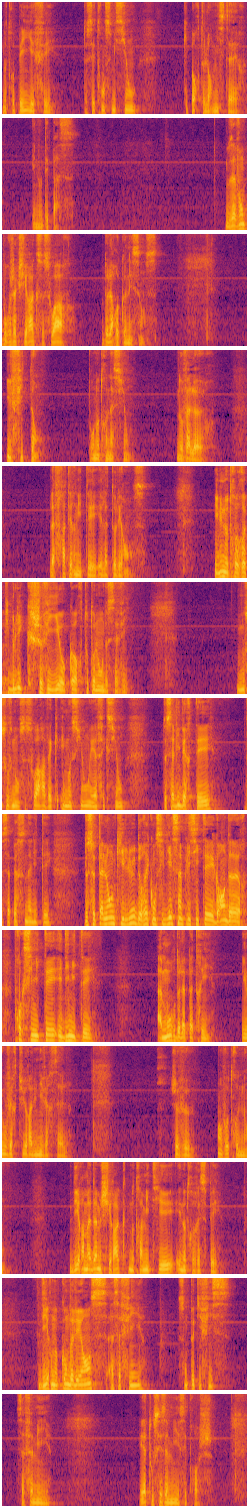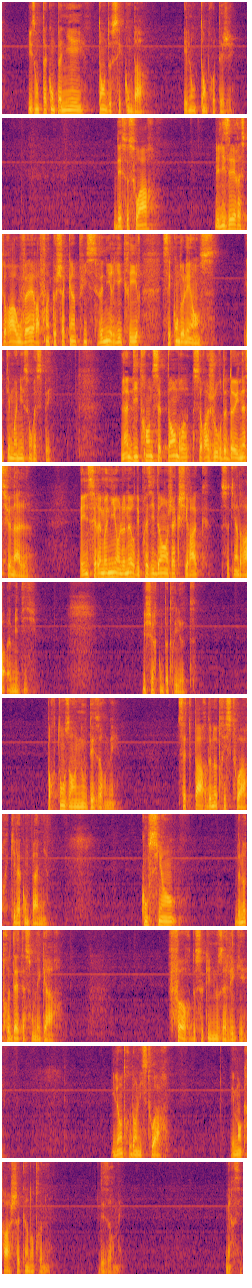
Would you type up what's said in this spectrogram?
Notre pays est fait de ces transmissions qui portent leur mystère et nous dépassent. Nous avons pour Jacques Chirac ce soir de la reconnaissance. Il fit tant pour notre nation, nos valeurs, la fraternité et la tolérance. Il eut notre République chevillée au corps tout au long de sa vie. Nous nous souvenons ce soir avec émotion et affection de sa liberté, de sa personnalité, de ce talent qu'il eut de réconcilier simplicité et grandeur, proximité et dignité, amour de la patrie et ouverture à l'universel. Je veux, en votre nom, dire à Madame Chirac notre amitié et notre respect, dire nos condoléances à sa fille, son petit-fils, sa famille et à tous ses amis et ses proches. Ils ont accompagné tant de ses combats et l'ont tant protégé. Dès ce soir, l'Élysée restera ouvert afin que chacun puisse venir y écrire ses condoléances et témoigner son respect. Lundi 30 septembre sera jour de deuil national et une cérémonie en l'honneur du président Jacques Chirac se tiendra à midi. Mes chers compatriotes, portons en nous désormais cette part de notre histoire qui l'accompagne, conscient de notre dette à son égard, fort de ce qu'il nous a légué. Il entre dans l'histoire et manquera à chacun d'entre nous, désormais. Merci.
